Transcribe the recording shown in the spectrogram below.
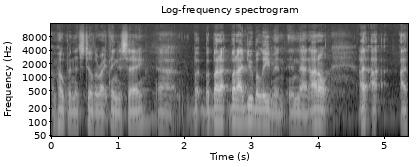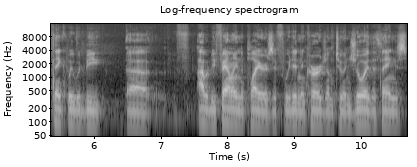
I'm hoping that's still the right thing to say. Uh, but but but I, but I do believe in, in that. I don't. I, I, I think we would be. Uh, I would be failing the players if we didn't encourage them to enjoy the things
